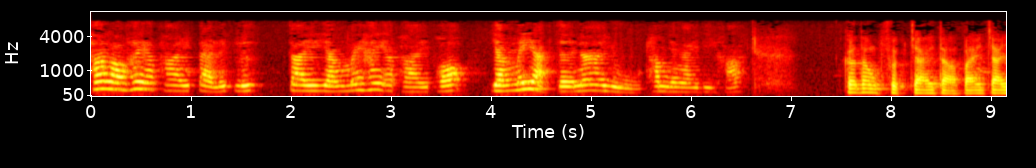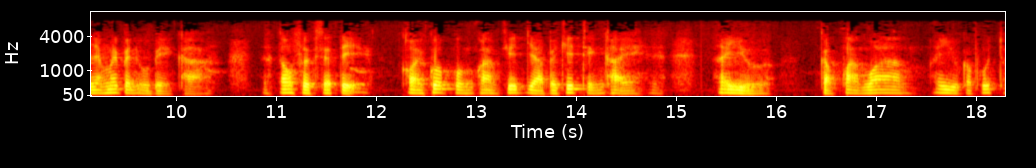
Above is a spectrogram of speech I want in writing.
ถ้าเราให้อภัยแต่ลึกๆใจยังไม่ให้อภัย เพราะยังไม่อยากเจอหน้าอยู่ทำยังไงดีคะก็ต้องฝึกใจต่อไปใจยังไม่เป็นอุเบกขา ต้องฝึกสติ คอยควบคุมความคิด อย่าไปคิดถึงใคร ให้อยู่กับความว่าง ให้อยู่กับพุโทโธ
